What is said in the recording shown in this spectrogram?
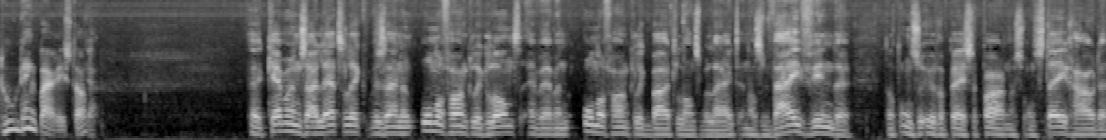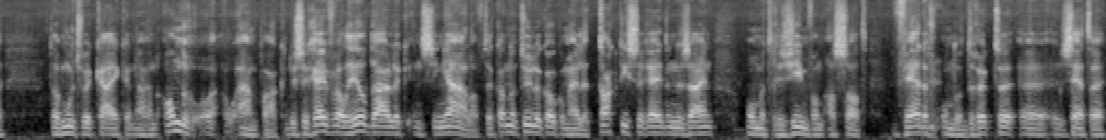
hoe denkbaar is dat? Ja. Uh, Cameron zei letterlijk, we zijn een onafhankelijk land... en we hebben een onafhankelijk buitenlands beleid. En als wij vinden dat onze Europese partners ons tegenhouden... dan moeten we kijken naar een andere aanpak. Dus ze geven wel heel duidelijk een signaal af. Dat kan natuurlijk ook om hele tactische redenen zijn... om het regime van Assad verder onder druk te uh, zetten.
